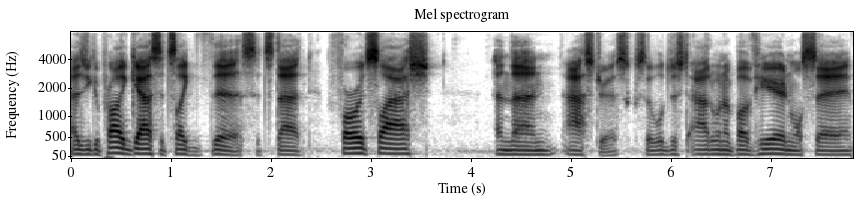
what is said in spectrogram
as you could probably guess, it's like this. It's that forward slash and then asterisk. So we'll just add one above here and we'll say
